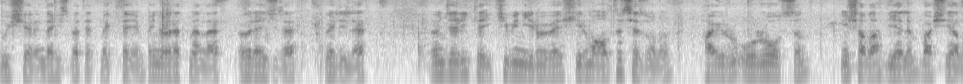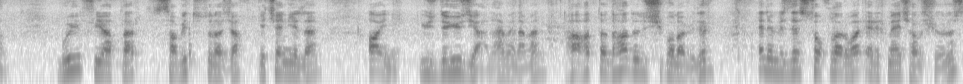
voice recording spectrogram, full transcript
bu iş yerinde hizmet etmekteyim. Sayın öğretmenler, öğrenciler, veliler, öncelikle 2025-26 sezonu hayırlı uğurlu olsun. İnşallah diyelim, başlayalım. Bu yıl fiyatlar sabit tutulacak. Geçen yıldan aynı. %100 yani hemen hemen. Ha, hatta daha da düşük olabilir. Elimizde stoklar var, eritmeye çalışıyoruz.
